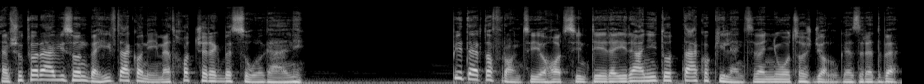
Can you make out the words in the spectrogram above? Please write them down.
Nem sokra viszont behívták a német hadseregbe szolgálni. Pétert a francia hadszintére irányították a 98-as gyalogezredbe.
